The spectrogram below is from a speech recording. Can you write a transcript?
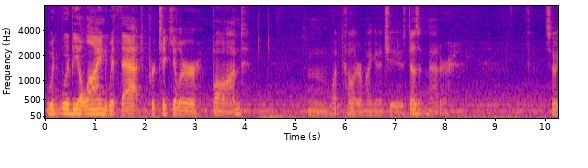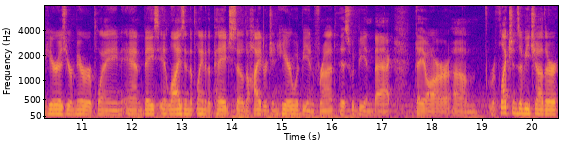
would would be aligned with that particular bond. Hmm, what color am I going to choose? Doesn't matter. So here is your mirror plane, and base it lies in the plane of the page. So the hydrogen here would be in front, this would be in back. They are um, reflections of each other.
